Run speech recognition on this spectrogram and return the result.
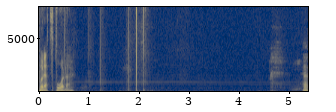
på rätt spår där. Ja,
